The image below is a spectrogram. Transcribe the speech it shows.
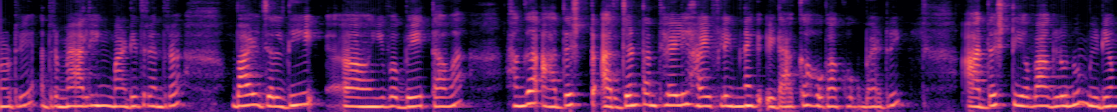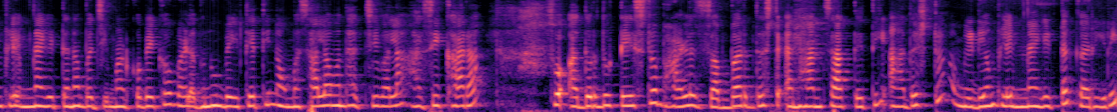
ನೋಡಿರಿ. ಅದ್ರ ಮ್ಯಾಲೆ ಹಿಂಗೆ ಮಾಡಿದ್ರೆ ಅಂದ್ರೆ ಭಾಳ ಜಲ್ದಿ ಇವ ಬೇಯ್ತಾವ. ಹಂಗೆ ಆದಷ್ಟು ಅರ್ಜೆಂಟ್ ಅಂತ ಹೇಳಿ ಹೈ ಫ್ಲೇಮ್ನಾಗ ಇಡಾಕ ಹೋಗಕ್ಕೆ ಹೋಗಬೇಡ್ರಿ ಆದಷ್ಟು ಯಾವಾಗ್ಲೂ ಮೀಡಿಯಮ್ ಫ್ಲೇಮ್ನಾಗ ಇಟ್ಟನ ಬಜ್ಜಿ ಮಾಡ್ಕೋಬೇಕು. ಒಳಗೂ ಬೇಯ್ತೈತಿ. ನಾವು ಮಸಾಲ ಒಂದು ಹಚ್ಚಿವಲ್ಲ, ಹಸಿ ಖಾರ. ಸೊ ಅದರದ್ದು ಟೇಸ್ಟ್ ಭಾಳ ಜಬರ್ದಸ್ತ್ ಎನ್ಹಾನ್ಸ್ ಆಗ್ತೈತಿ. ಆದಷ್ಟು ಮೀಡಿಯಮ್ ಫ್ಲೇಮ್ನಾಗ ಇಟ್ಟು ಕರೀರಿ.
